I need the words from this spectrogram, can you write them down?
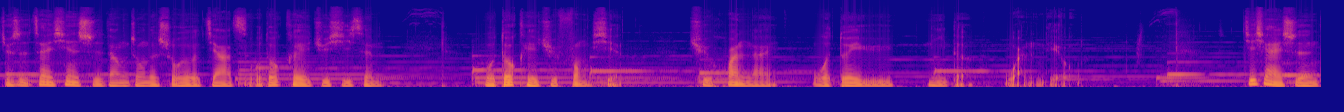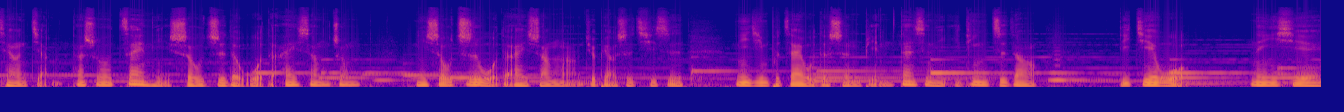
就是在现实当中的所有价值，我都可以去牺牲，我都可以去奉献，去换来我对于你的挽留。接下来诗人这样讲，他说：“在你熟知的我的哀伤中，你熟知我的哀伤吗？就表示其实你已经不在我的身边，但是你一定知道。”理解我那一些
